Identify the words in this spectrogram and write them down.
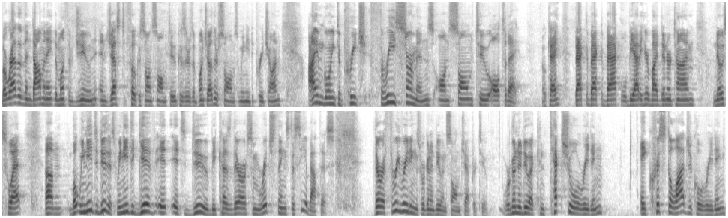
but rather than dominate the month of June and just focus on Psalm 2, because there's a bunch of other psalms we need to preach on, I am going to preach three sermons on Psalm 2 all today. Okay? Back to back to back. We'll be out of here by dinner time. No sweat. Um, but we need to do this. We need to give it its due because there are some rich things to see about this. There are three readings we're going to do in Psalm chapter 2. We're going to do a contextual reading a Christological reading,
